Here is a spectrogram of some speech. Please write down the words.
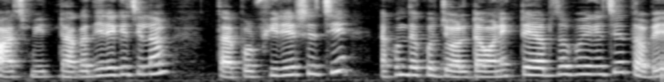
পাঁচ মিনিট ঢাকা দিয়ে রেখেছিলাম। তারপর ফিরে এসেছি। এখন দেখো জলটা অনেকটাই অ্যাবজর্ব হয়ে গেছে, তবে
